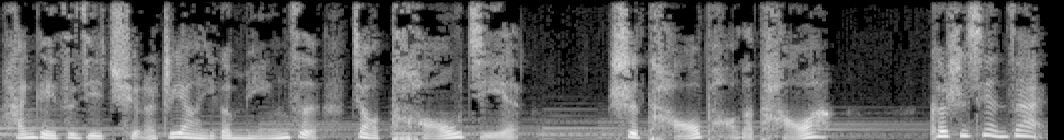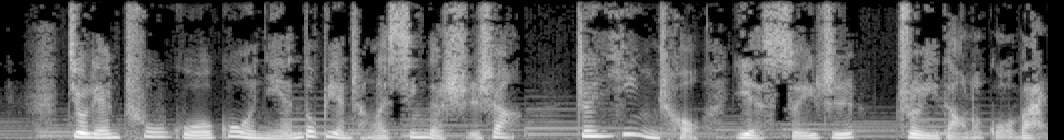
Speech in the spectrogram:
还给自己取了这样一个名字，叫“逃节”，是逃跑的逃啊。可是现在，就连出国过年都变成了新的时尚，这应酬也随之追到了国外，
